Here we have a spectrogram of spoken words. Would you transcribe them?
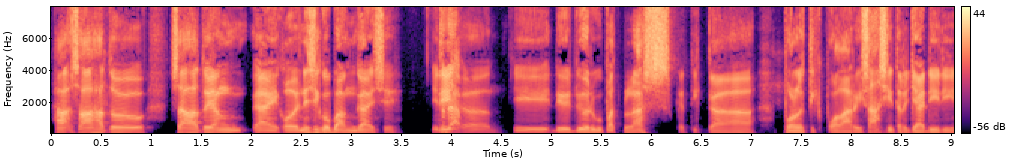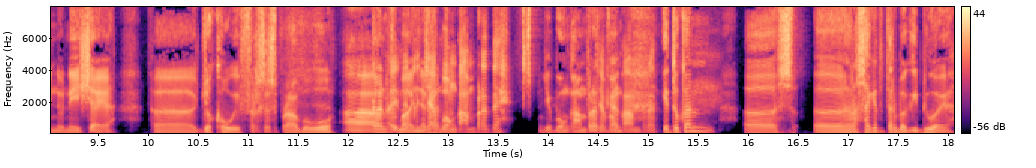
ha- salah satu salah satu yang ya, kalau ini sih gue bangga sih. Jadi eh, di di 2014 ketika politik polarisasi terjadi di Indonesia ya, eh, Jokowi versus Prabowo, Eh, Kan kebanyakan- kecebong kampret ya. jebong kampret kan. kampret. Itu kan s- eh, rasanya kita terbagi dua ya.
